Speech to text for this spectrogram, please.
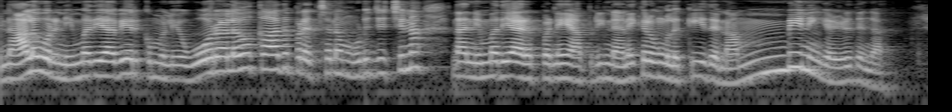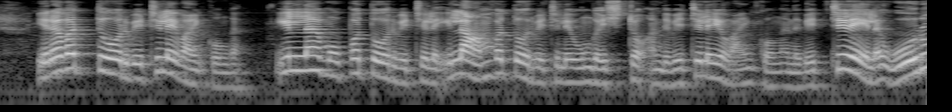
என்னால் ஒரு நிம்மதியாகவே இருக்க முடியும் ஓரளவுக்காவது பிரச்சனை முடிஞ்சிச்சுன்னா நான் நிம்மதியாக இருப்பேனே அப்படின்னு நினைக்கிறவங்களுக்கு இதை நம்பி நீங்கள் எழுதுங்க. இருபத்தோரு வெற்றிலை வாங்கிக்கோங்க. இல்லை முப்பத்தோரு வெற்றிலை இல்லை ஐம்பத்தோரு வெற்றிலை உங்கள் இஷ்டம். அந்த வெற்றிலையை வாங்கிக்கோங்க. அந்த வெற்றிலையில் ஒரு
